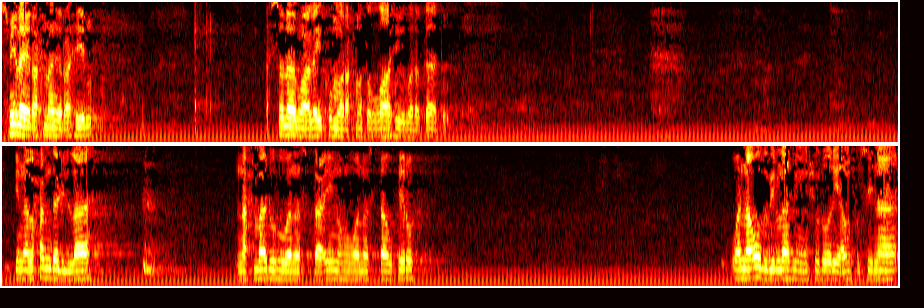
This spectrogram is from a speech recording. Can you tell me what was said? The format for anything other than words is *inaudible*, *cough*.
Bismillahirrahmanirrahim. Assalamualaikum warahmatullahi wabarakatuh. Innal hamdalillah nahmaduhu wa nasta'inuhu wa nastaghfiruh wa na'udzu billahi min shururi anfusina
